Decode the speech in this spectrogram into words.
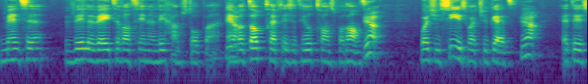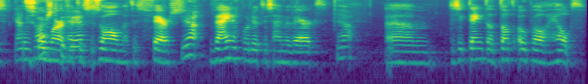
Mensen willen weten wat ze in hun lichaam stoppen. En wat dat betreft is het heel transparant. ja, What you see is what you get. ja, Het is Ja, het is komkommer, het is zalm, het is vers. ja, Weinig producten zijn bewerkt. ja. Ehm, dus ik denk dat dat ook wel helpt.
